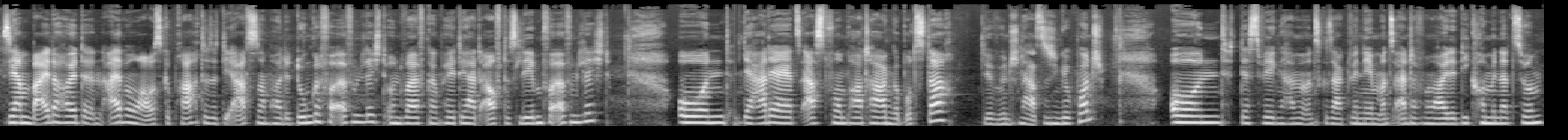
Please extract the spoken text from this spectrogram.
Sie haben beide heute ein Album rausgebracht. Also die Ärzte haben heute Dunkel veröffentlicht und Wolfgang Petri hat Auf das Leben veröffentlicht. Und der hatte ja jetzt erst vor ein paar Tagen Geburtstag. Wir wünschen herzlichen Glückwunsch. Und deswegen haben wir uns gesagt, wir nehmen uns einfach mal heute die Kombination.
